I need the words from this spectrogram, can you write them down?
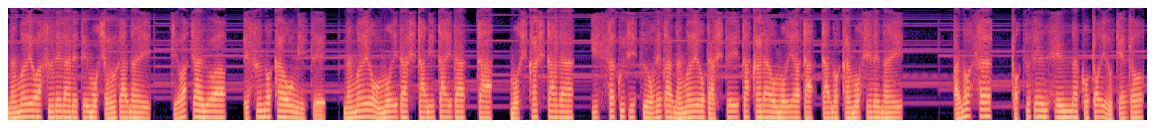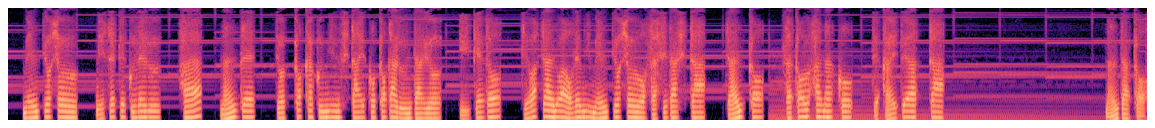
名前忘れられてもしょうがない。チワちゃんは、S の顔を見て、名前を思い出したみたいだった。もしかしたら、一昨日俺が名前を出していたから思い当たったのかもしれない。あのさ、突然変なこと言うけど、免許証、見せてくれる？はぁ、あ、なんで、ちょっと確認したいことがあるんだよ。いいけど、チワちゃんは俺に免許証を差し出した。ちゃんと、佐藤花子、って書いてあった。なんだと、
